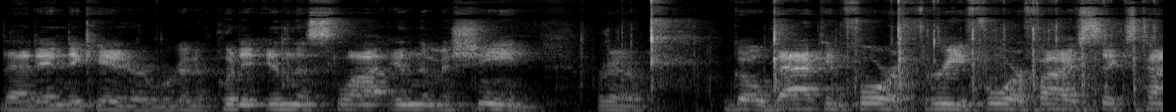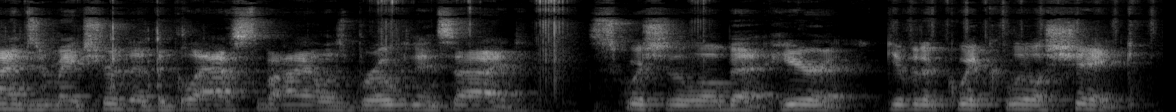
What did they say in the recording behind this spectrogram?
that indicator. We're gonna put it in the slot in the machine. We're gonna go back and forth three, four, five, six times and make sure that the glass vial is broken inside. Squish it a little bit, hear it, give it a quick little shake.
